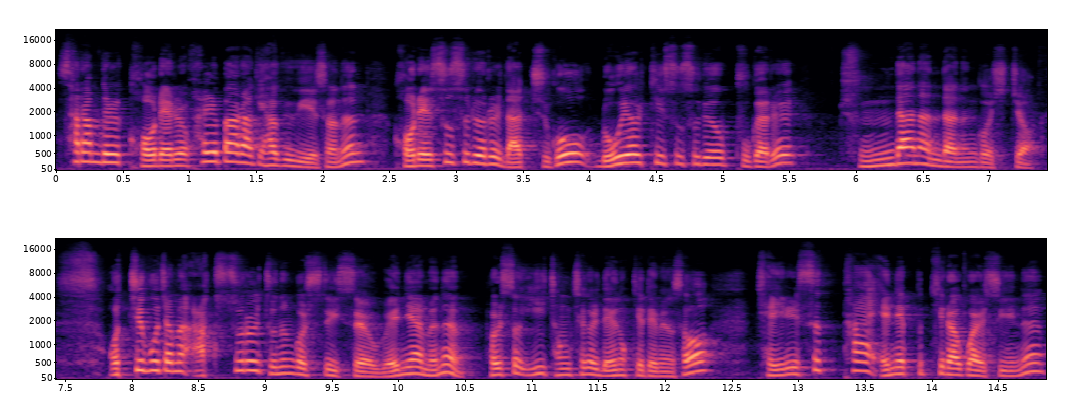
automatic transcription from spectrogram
사람들 거래를 활발하게 하기 위해서는 거래 수수료를 낮추고 로열티 수수료 부과를 중단한다는 것이죠. 어찌 보자면 악수를 두는 걸 수도 있어요. 왜냐하면은 벌써 이 정책을 내놓게 되면서 제일 스타 NFT라고 할 수 있는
